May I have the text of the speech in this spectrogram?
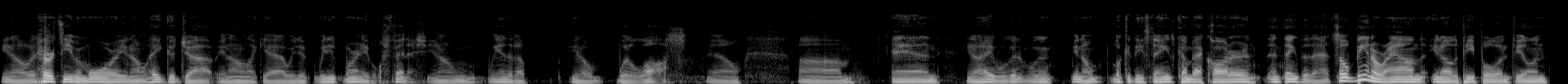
you know, it hurts even more. You know, hey, good job. You know, like yeah, we didn't, we weren't able to finish. You know, we ended up, you know, with a loss. You know, um, and you know, hey, we're gonna we're gonna you know look at these things, come back harder, and, and things of that. So being around, you know, the people and feeling,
